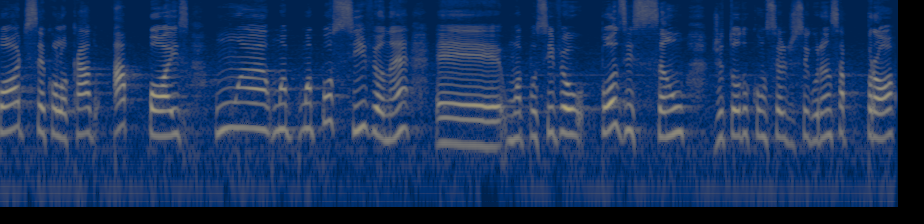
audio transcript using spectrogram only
pode ser colocado após uma, uma, uma possível, né, é, uma possível posição de todo o Conselho de Segurança pró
